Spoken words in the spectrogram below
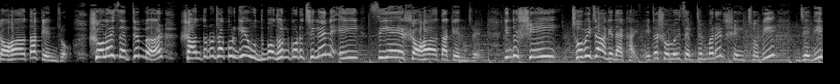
সহায়তা কেন্দ্র। ষোলোই সেপ্টেম্বর শান্তনু ঠাকুর গিয়ে উদ্বোধন করেছিলেন এই সিএ সহায়তা কেন্দ্রের কিন্তু সেই ছবিটা আগে দেখাই। এটা ষোলোই সেপ্টেম্বরের সেই ছবি যেদিন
